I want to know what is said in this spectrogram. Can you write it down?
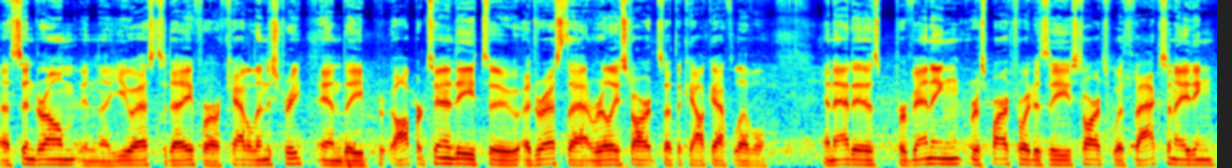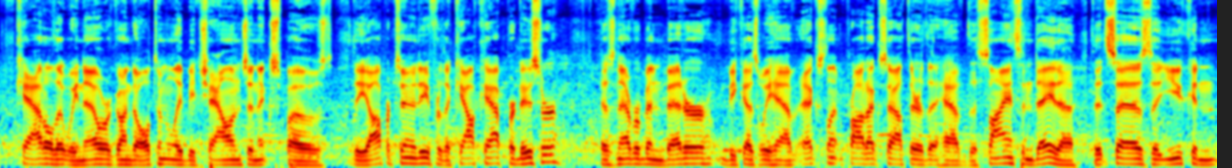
uh, syndrome in the U.S. today for our cattle industry. And the opportunity to address that really starts at the cow calf level and that is preventing respiratory disease starts with vaccinating cattle that we know are going to ultimately be challenged and exposed. The opportunity for the cow calf producer has never been better because we have excellent products out there that have the science and data that says that you can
